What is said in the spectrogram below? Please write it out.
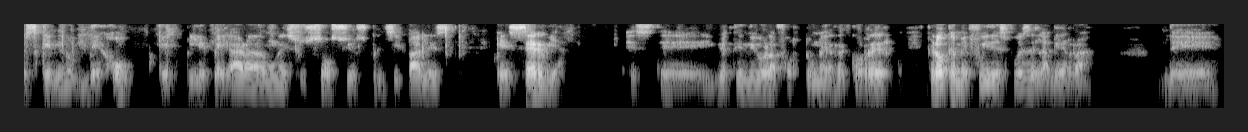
pues que no dejó que le pegara a uno de sus socios principales, que es Serbia. Este, yo he tenido la fortuna de recorrer, creo que me fui después de la guerra de,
